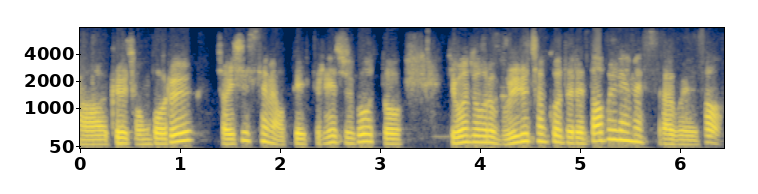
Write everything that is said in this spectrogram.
어, 그 정보를 저희 시스템에 업데이트를 해주고 또 기본적으로 물류 창고들은 WMS라고 해서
